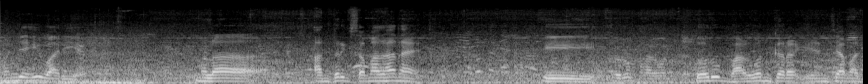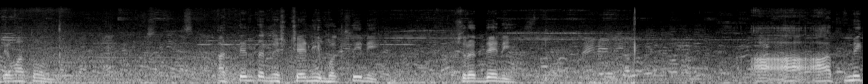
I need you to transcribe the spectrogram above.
म्हणजे ही वारी आहे. मला आंतरिक समाधान आहे की स्वरूप भाळवणकर यांच्या माध्यमातून अत्यंत निष्ठेनी भक्तीनी श्रद्धेने आ- आत्मिक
